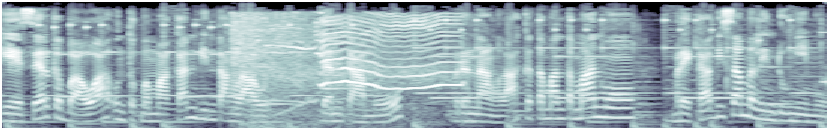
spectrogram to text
geser ke bawah untuk memakan bintang laut. Dan kamu, berenanglah ke teman-temanmu. Mereka bisa melindungimu.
